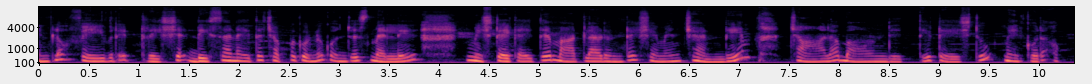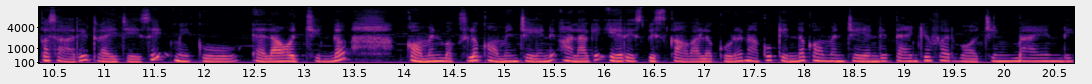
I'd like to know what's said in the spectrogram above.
ఇంట్లో ఫేవరెట్ డిష్ డిష్ అని అయితే చెప్పకుండా కొంచెం స్మెల్ మిస్టేక్ అయితే మాట్లాడుంటే క్షమించండి. చాలా బాగుండిద్ది టేస్ట్. మీరు కూడా ఒక్కసారి ట్రై చేసి మీకు ఎలా వచ్చిందో కామెంట్ బాక్స్లో కామెంట్ చేయండి. అలాగే ఏ రెసిపీస్ కావాలో కూడా నాకు కింద కామెంట్ చేయండి. Thank you for watching. Bye అండి.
